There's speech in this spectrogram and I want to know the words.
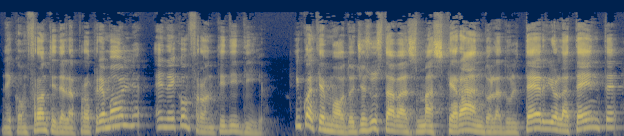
nei confronti della propria moglie e nei confronti di Dio. In qualche modo Gesù stava smascherando l'adulterio latente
